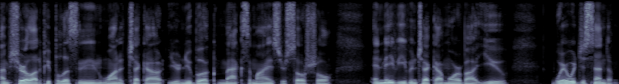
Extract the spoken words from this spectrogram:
I'm sure a lot of people listening want to check out your new book, Maximize Your Social, and maybe even check out more about you. Where would you send them?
